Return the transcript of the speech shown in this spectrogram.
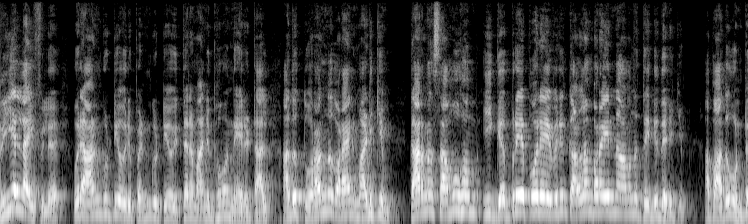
റിയൽ ലൈഫിൽ ഒരു ആൺകുട്ടിയോ ഒരു പെൺകുട്ടിയോ ഇത്തരം അനുഭവം നേരിട്ടാൽ അത് തുറന്നു പറയാൻ മടിക്കും. കാരണം സമൂഹം ഈ ഗബ്രിയെ പോലെ ഇവരും കള്ളം പറയുന്നതാണെന്ന് തെറ്റിദ്ധരിക്കും. അപ്പൊ അതുകൊണ്ട്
